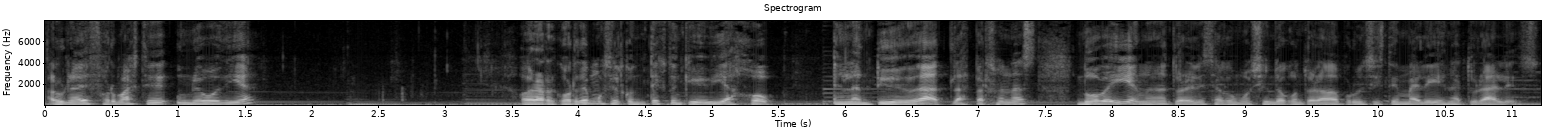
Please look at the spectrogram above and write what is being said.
¿alguna vez formaste un nuevo día? Ahora recordemos el contexto en que vivía Job. En la antigüedad, las personas no veían la naturaleza como siendo controlada por un sistema de leyes naturales.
